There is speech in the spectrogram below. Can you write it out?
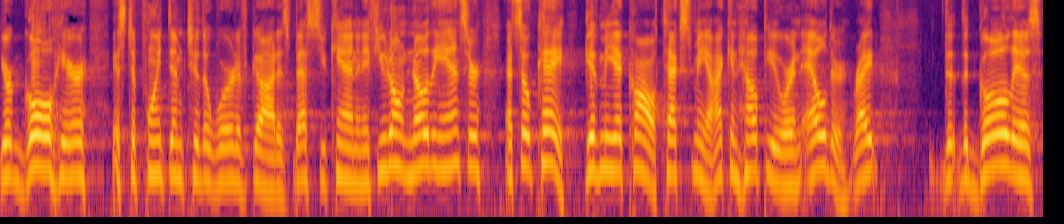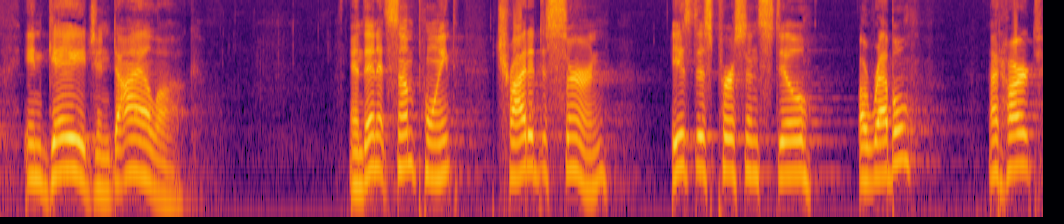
your goal here is to point them to the Word of God as best you can. And if you don't know the answer, that's okay. Give me a call, text me, I can help you, or an elder, right? The, the goal is engage in dialogue. And then at some point, try to discern is this person still a rebel at heart?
